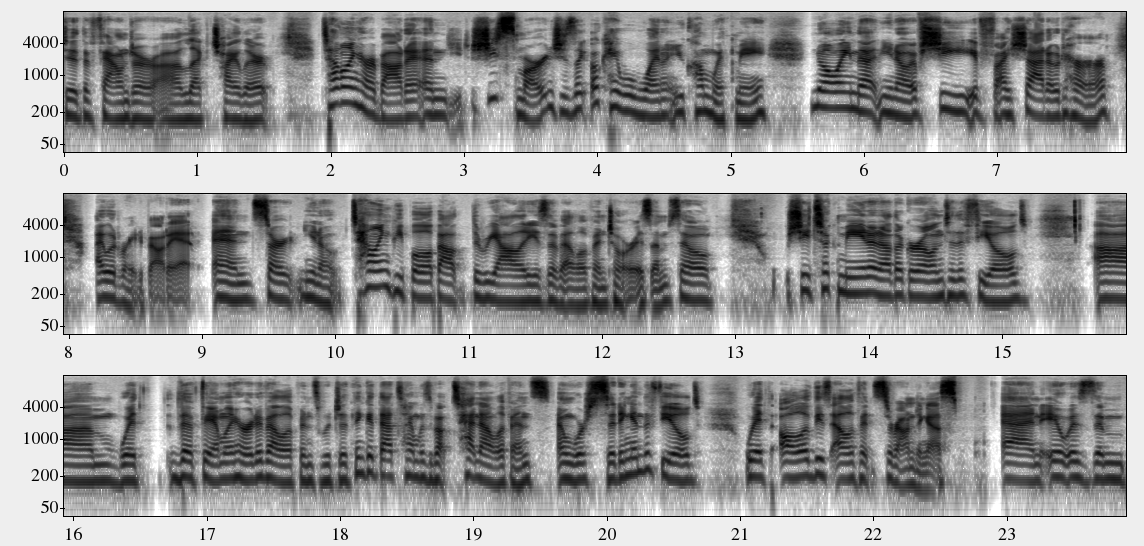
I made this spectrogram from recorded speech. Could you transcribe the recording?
to the founder, uh, Lek Chailert, telling her about it. And she's smart, and she's like, "Okay, well, why don't you come with me?" Knowing that you know, if she, if I shadowed her, I would write about it and start, you know, telling people about the realities of elephant tourism. So she took me and another girl into the field um, with the family herd of elephants, which I think at that time was about 10 elephants. And we're sitting in the field with all of these elephants surrounding us. And it was the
